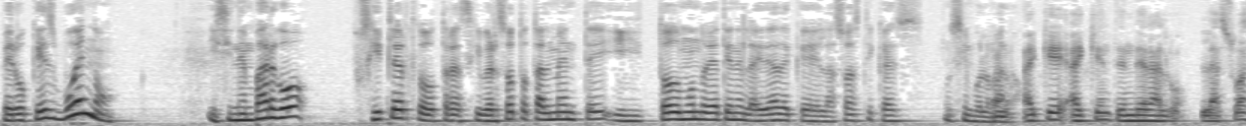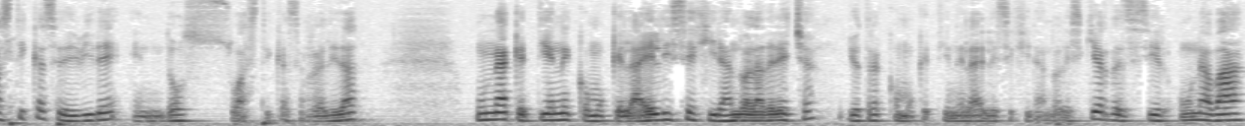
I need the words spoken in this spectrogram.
pero que es bueno. Y sin embargo, pues Hitler lo transgiversó totalmente y todo el mundo ya tiene la idea de que la suástica es un símbolo bueno, malo. Hay que, hay que entender algo. La suástica se divide en dos suásticas en realidad. Una que tiene como que la hélice girando a la derecha y otra como que tiene la hélice girando a la izquierda. Es decir, una va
